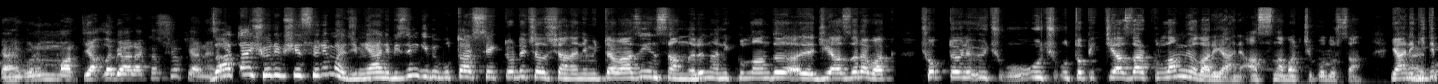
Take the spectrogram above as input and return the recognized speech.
Yani bunun maddiyatla bir alakası yok yani. Zaten şöyle bir şey söyleyeyim hacım. Yani bizim gibi bu tarz sektörde çalışan hani mütevazi insanların hani kullandığı e, cihazlara bak. Çok da öyle üç, uç utopik cihazlar kullanmıyorlar yani aslına bakacak olursan. Yani evet. gidip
